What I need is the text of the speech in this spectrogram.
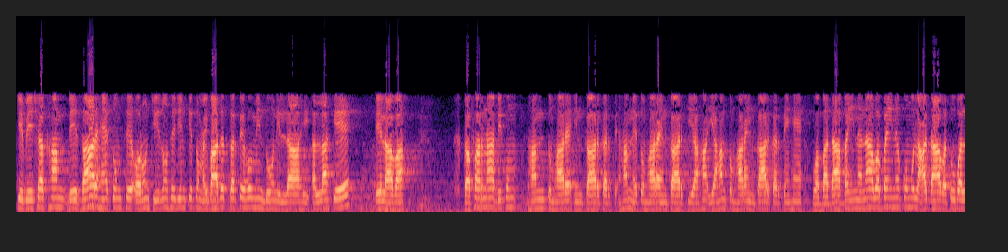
کہ بے شک ہم بیزار ہیں تم سے اور ان چیزوں سے جن کی تم عبادت کرتے ہو من دون اللہ اللہ کے علاوہ۔ کفرنا بکم، ہم تمہارے انکار کرتے، ہم نے تمہارا انکار کیا ہاں، یا ہم تمہارا انکار کرتے ہیں وہ بدا بیننا و بین کم الدا وطوبل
